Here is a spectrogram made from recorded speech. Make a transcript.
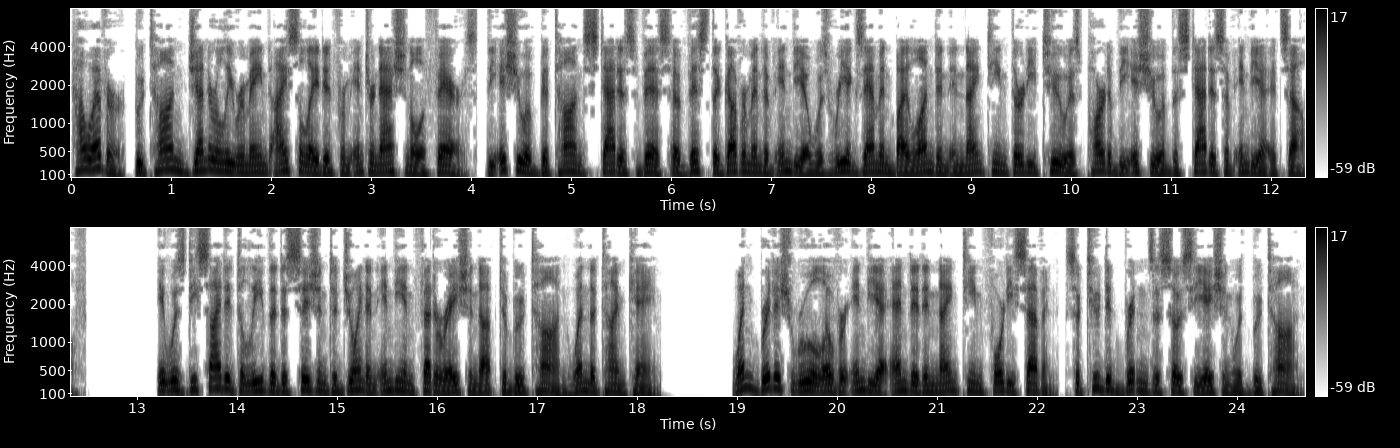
However, Bhutan generally remained isolated from international affairs. The issue of Bhutan's status vis a vis the Government of India was re examined by London in 1932 as part of the issue of the status of India itself. It was decided to leave the decision to join an Indian federation up to Bhutan when the time came. When British rule over India ended in 1947, so too did Britain's association with Bhutan.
